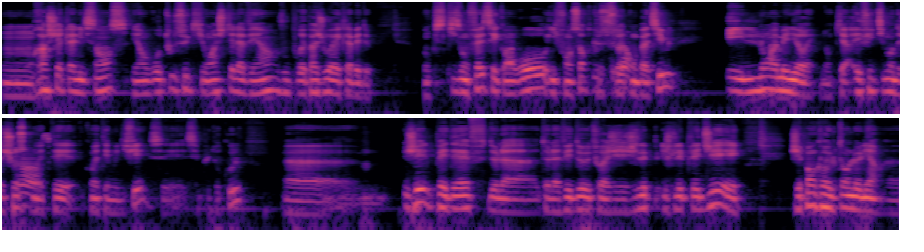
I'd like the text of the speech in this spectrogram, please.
on rachète la licence, et en gros, tous ceux qui ont acheté la V1, vous pourrez pas jouer avec la V2. Donc, ce qu'ils ont fait, c'est qu'en gros, ils font en sorte que ce soit bien. compatible, et ils l'ont amélioré. Donc, il y a effectivement des choses qui, ont été, qui ont été modifiées, c'est plutôt cool. Euh, j'ai le PDF de la, de la V2, tu vois, je l'ai je l'ai pledgé, et j'ai pas encore eu le temps de le lire. Euh,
